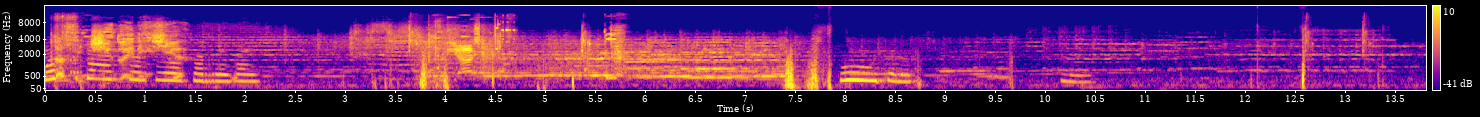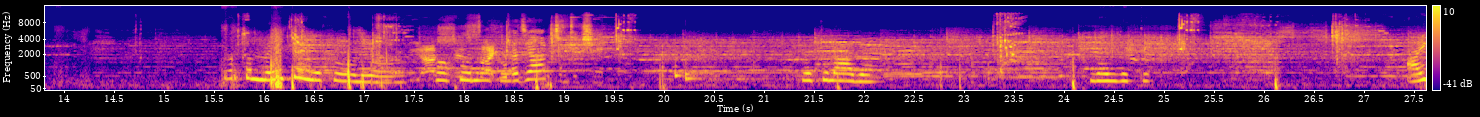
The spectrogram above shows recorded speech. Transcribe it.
Tá sentindo a energia? Uh, चलो नहीं तो नहीं चाहिए सोनिया हाँ सोनिया. ये चला आ गया गाइस देखते आई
